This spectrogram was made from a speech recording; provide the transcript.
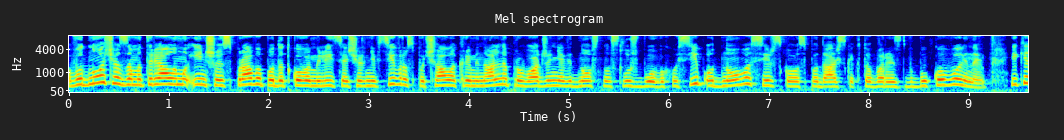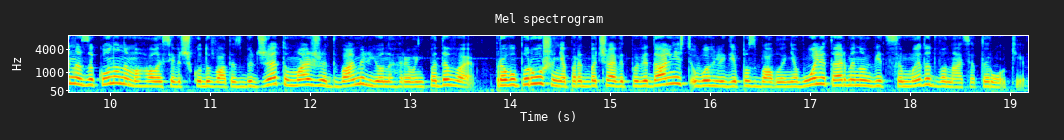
Водночас, за матеріалами іншої справи, податкова міліція Чернівців розпочала кримінальне провадження відносно службових осіб одного сільськогосподарських товариств Буковини, які незаконно намагалися відшкодувати з бюджету майже 2 мільйони гривень ПДВ. Правопорушення передбачає відповідальність у вигляді позбавлення волі терміном від 7 до 12 років.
